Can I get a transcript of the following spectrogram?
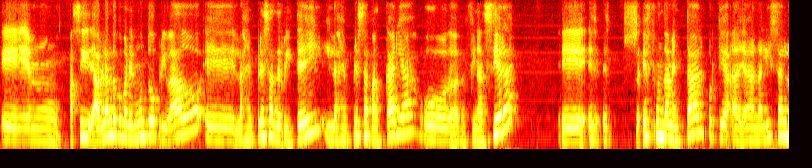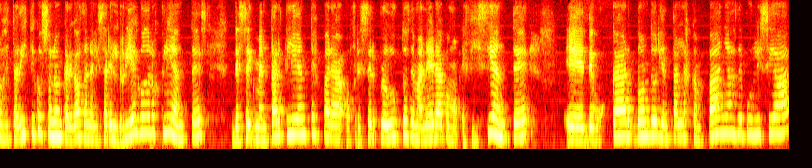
Eh, así, hablando como en el mundo privado, eh, las empresas de retail y las empresas bancarias o financieras eh, es, fundamental porque analizan los estadísticos, son los encargados de analizar el riesgo de los clientes, de segmentar clientes para ofrecer productos de manera como eficiente, de buscar dónde orientar las campañas de publicidad.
